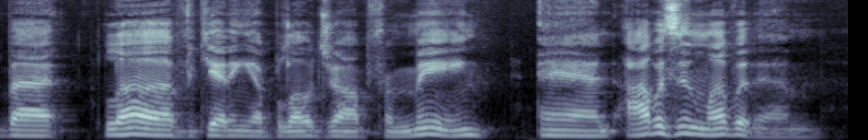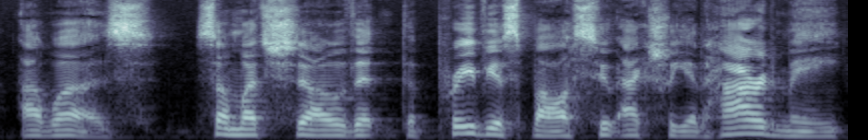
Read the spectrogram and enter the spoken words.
but loved getting a blowjob from me. And I was in love with him. I was. So much so that the previous boss, who actually had hired me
